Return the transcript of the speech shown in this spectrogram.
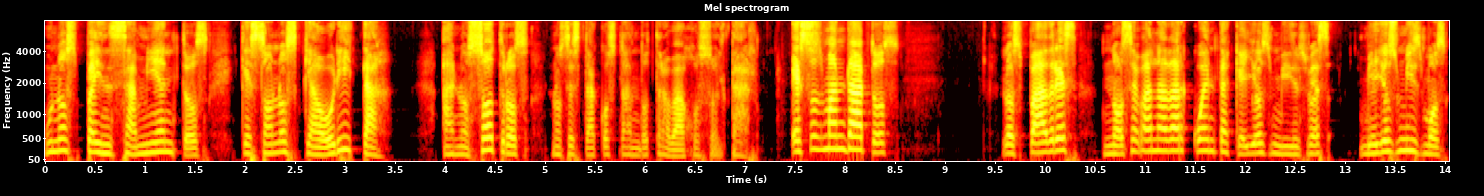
unos pensamientos que son los que ahorita a nosotros nos está costando trabajo soltar. Esos mandatos, los padres no se van a dar cuenta que ellos mismos, ellos mismos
